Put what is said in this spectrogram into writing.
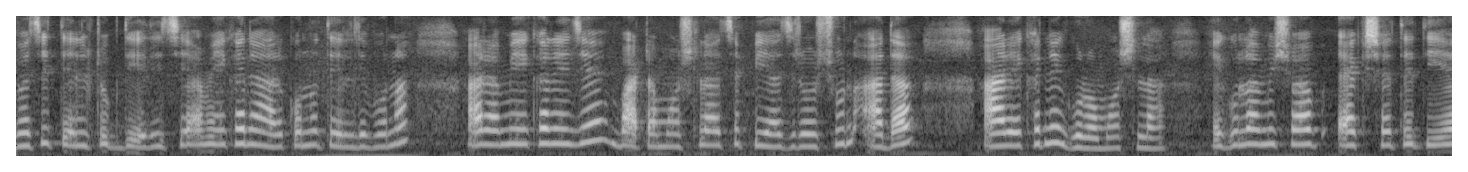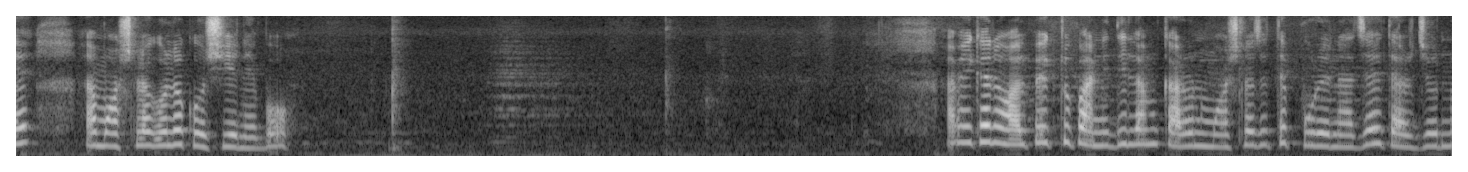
ভাজি তেলটুক দিয়ে দিচ্ছি আমি এখানে আর কোনো তেল দেব না। আর আমি এখানে যে বাটা মশলা আছে, পেঁয়াজ, রসুন, আদা আর এখানে গুঁড়ো মশলা। এগুলো আমি সব একসাথে দিয়ে মশলাগুলো কষিয়ে নেব। আমি এখানে অল্প একটু পানি দিলাম কারণ মশলা যাতে পুড়ে না যায়, তার জন্য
